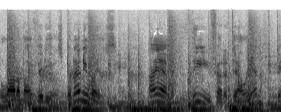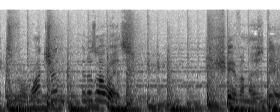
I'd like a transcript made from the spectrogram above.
a lot of my videos. But anyways, I am the Fat Italian. Thanks for watching, and as always, have a nice day.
